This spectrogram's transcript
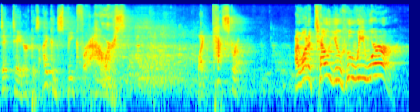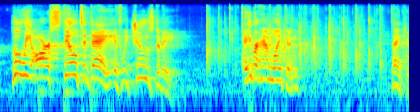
dictator because I could speak for hours, like Castro. I want to tell you who we were, who we are still today if we choose to be. Abraham Lincoln, thank you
